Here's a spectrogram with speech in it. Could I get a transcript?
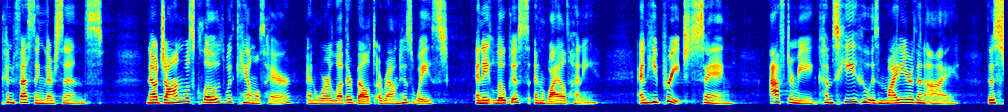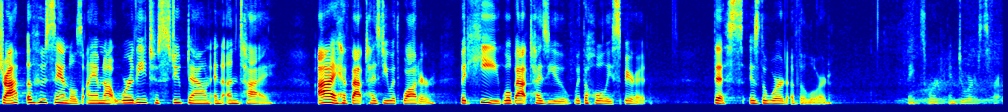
confessing their sins. Now John was clothed with camel's hair and wore a leather belt around his waist and ate locusts and wild honey. And he preached, saying, After me comes he who is mightier than I the strap of whose sandals I am not worthy to stoop down and untie. I have baptized you with water, but he will baptize you with the Holy Spirit. This is the word of the Lord. Thanks, word endures forever.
